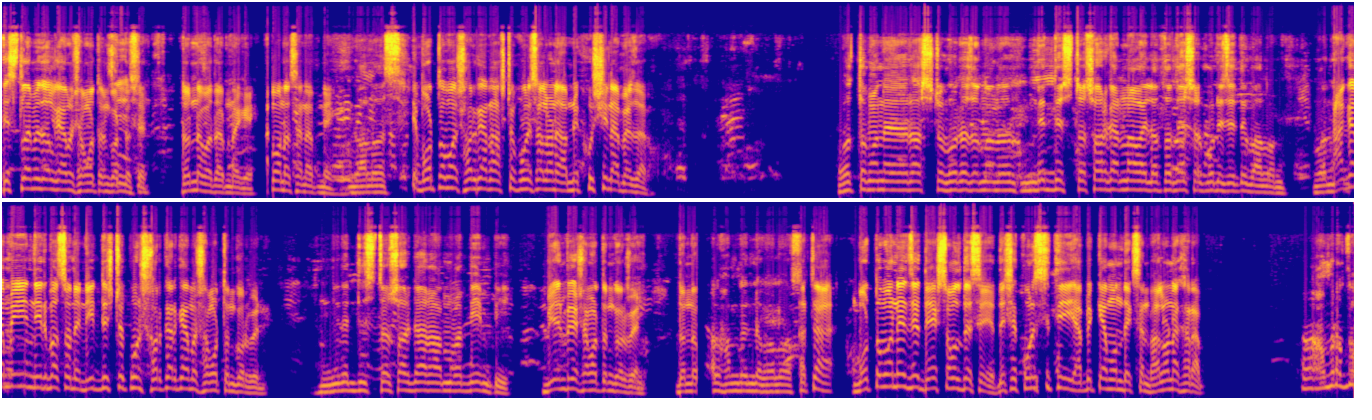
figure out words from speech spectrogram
ইসলামী দলকে আপনি সমর্থন করতেছেন ধন্যবাদ আপনাকে। কেমন আছেন আপনি? ভালো আছি। বর্তমান সরকার রাষ্ট্র পরিচালনায় আপনি খুশি না বেজার? বর্তমানে রাষ্ট্র নির্দিষ্ট সরকার না হইলে তো দেশের পরিচিতি ভালো না। আগামী নির্বাচনে নির্দিষ্ট কোন সরকারকে আমরা সমর্থন করবেন? নির্দিষ্ট সরকার আমরা বিএনপি। বিএনপি কে সমর্থন করবেন। ধন্যবাদ। আলহামদুলিল্লাহ ভালো আছে। আচ্ছা বর্তমানে যে দেশ চলতেছে দেশের পরিস্থিতি আপনি কেমন দেখছেন ভালো না খারাপ? আমরা তো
